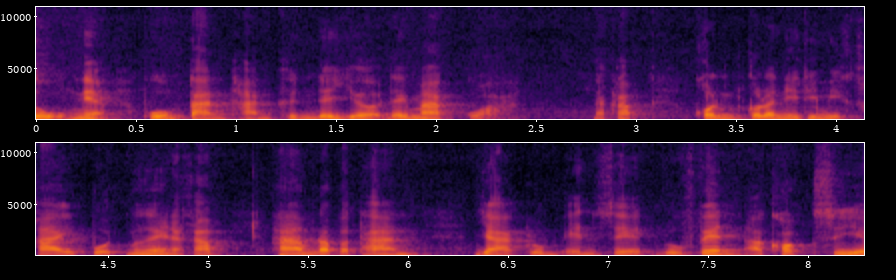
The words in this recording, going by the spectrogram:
สูงเนี่ยภูมิต้านทานขึ้นได้เยอะได้มากกว่านะครับคนกรณีที่มีไข้ปวดเมื่อยนะครับห้ามรับประทาน ยากลุ่มเอนเซดบลูเฟนอะคอกเซีย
